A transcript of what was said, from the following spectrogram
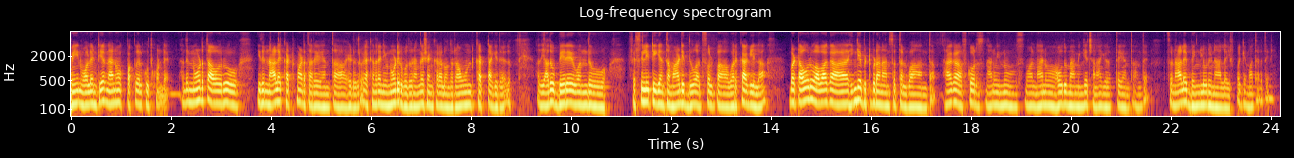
ಮೇಯ್ನ್ ವಾಲಂಟಿಯರ್ ನಾನು ಹೋಗಿ ಪಕ್ಕದಲ್ಲಿ ಕೂತ್ಕೊಂಡೆ. ಅದನ್ನು ನೋಡ್ತಾ ಅವರು ಇದನ್ನು ನಾಳೆ ಕಟ್ ಮಾಡ್ತಾರೆ ಅಂತ ಹೇಳಿದ್ರು. ಯಾಕಂದರೆ ನೀವು ನೋಡಿರ್ಬೋದು ರಂಗಶಂಕರಲ್ಲಿ ಒಂದು ರೌಂಡ್ ಕಟ್ ಆಗಿದೆ ಅದು. ಅದು ಯಾವುದೋ ಬೇರೆ ಒಂದು ಫೆಸಿಲಿಟಿಗೆ ಅಂತ ಮಾಡಿದ್ದು, ಅದು ಸ್ವಲ್ಪ ವರ್ಕ್ ಆಗಲಿಲ್ಲ. ಬಟ್ ಅವರು ಆವಾಗ ಹೀಗೆ ಬಿಟ್ಬಿಡೋಣ ಅನ್ಸುತ್ತಲ್ವಾ ಅಂತ. ಆಗ ಅಫ್ಕೋರ್ಸ್ ನಾನು ಇನ್ನೂ ಸ್ಮಾಲ್ ನಾನು ಹೌದು ಮ್ಯಾಮ್ ಹಿಂಗೆ ಚೆನ್ನಾಗಿರುತ್ತೆ ಅಂತ ಅಂದೆ. ಸೊ ನಾಳೆ ಬೆಂಗಳೂರಿನ ಲೈಫ್ ಬಗ್ಗೆ ಮಾತಾಡ್ತೀನಿ.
